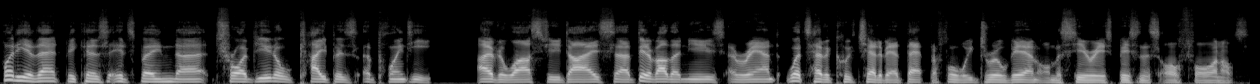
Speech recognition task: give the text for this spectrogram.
plenty of that because it's been uh, tribunal capers aplenty over the last few days. A bit of other news around. Let's have a quick chat about that before we drill down on the serious business of finals.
